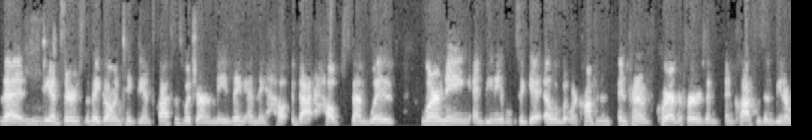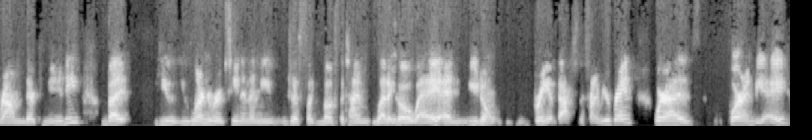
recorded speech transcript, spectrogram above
that mm. dancers they go and take dance classes which are amazing and they help that helps them with learning and being able to get a little bit more confidence in front of choreographers and, and classes and being around their community. But you you learn a routine and then you just like most of the time let it go away and you don't bring it back to the front of your brain. Whereas for NBA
